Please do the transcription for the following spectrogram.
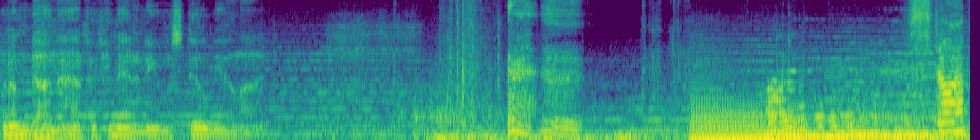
When I'm done, half of humanity will still be alive. Stop!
